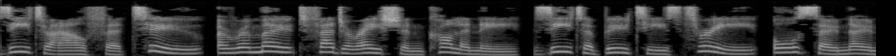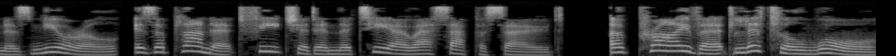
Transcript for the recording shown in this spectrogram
Zeta Alpha 2, a remote Federation colony, Zeta Bootes 3, also known as Neural, is a planet featured in the TOS episode, A Private Little War,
